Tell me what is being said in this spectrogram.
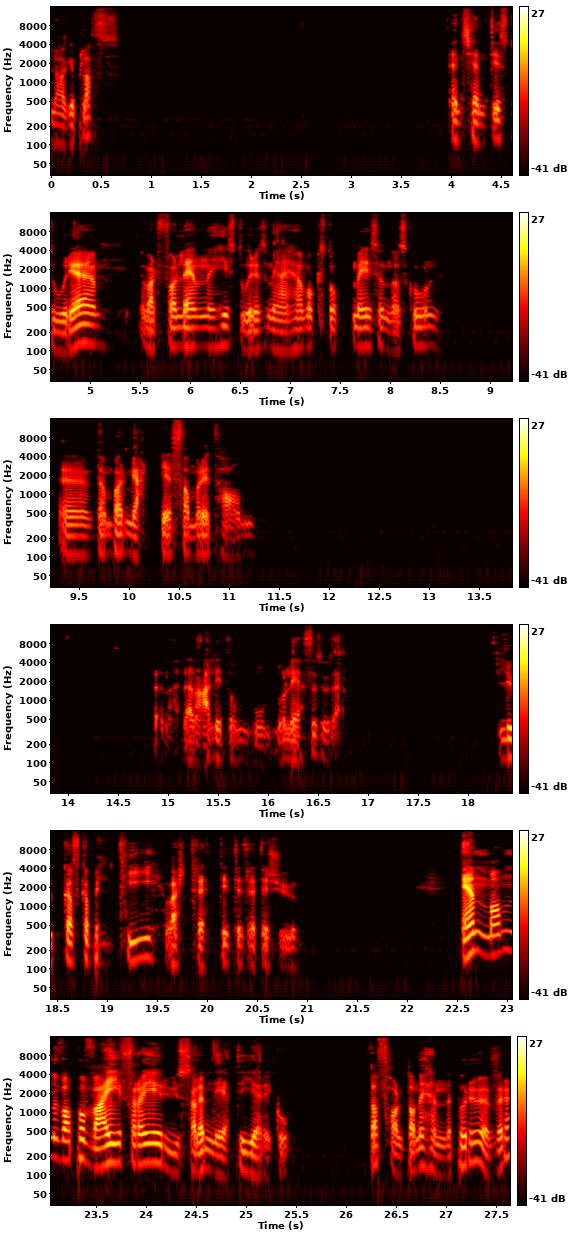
lage plass. En kjent historie, i hvert fall en historie som jeg har vokst opp med i søndagsskolen, eh, Den barmhjertige samaritanen. Den er, den er litt sånn vond å lese, syns jeg. Lukas kapittel 10, vers 30-37. En mann var på vei fra Jerusalem ned til Jeriko. Da falt han i hendene på røvere.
